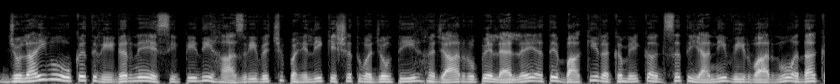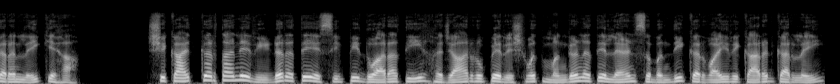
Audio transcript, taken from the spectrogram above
ਜੁਲਾਈ ਨੂੰ ਉਕਤ ਰੀਡਰ ਨੇ ਏਸੀਪੀ ਦੀ ਹਾਜ਼ਰੀ ਵਿੱਚ ਪਹਿਲੀ ਕਿਸ਼ਤ ਵਜੋਂ 30000 ਰੁਪਏ ਲੈ ਲਏ ਅਤੇ ਬਾਕੀ ਰਕਮ ਇੱਕ ਅਗਸਤ ਯਾਨੀ ਵੀਰਵਾਰ ਨੂੰ ਅਦਾ ਕਰਨ ਲਈ ਕਿਹਾ। ਸ਼ਿਕਾਇਤਕਰਤਾ ਨੇ ਰੀਡਰ ਅਤੇ ਏਸੀਪੀ ਦੁਆਰਾ 30000 ਰੁਪਏ ਰਿਸ਼ਵਤ ਮੰਗਣ ਅਤੇ ਲੈਣ ਸੰਬੰਧੀ ਕਾਰਵਾਈ ਰਿਕਾਰਡ ਕਰ ਲਈ,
